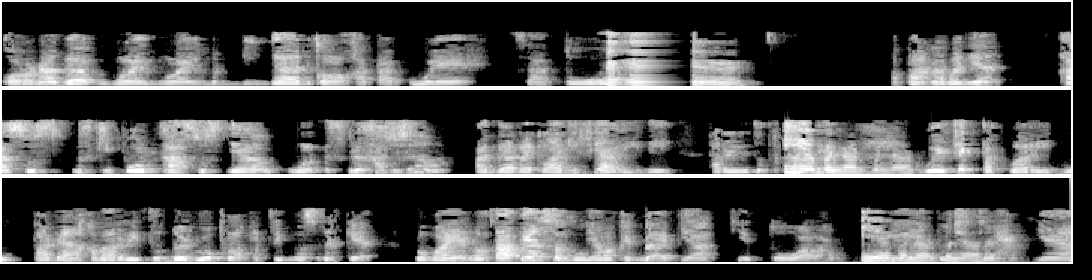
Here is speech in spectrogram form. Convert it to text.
corona agak mulai mulai mendingan kalau kata gue. Satu Mm-mm. apa namanya kasus meskipun kasusnya sebenarnya kasusnya agak naik lagi sih hari ini. Hari ini tuh iya benar-benar gue cek 45 ribu. Padahal kemarin itu udah 28 ribu. Maksudnya kayak lumayan loh. Tapi yang sembuhnya makin banyak gitu. Alhamdulillah Iya, puji benar-benar. Tuhannya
